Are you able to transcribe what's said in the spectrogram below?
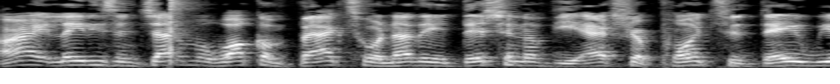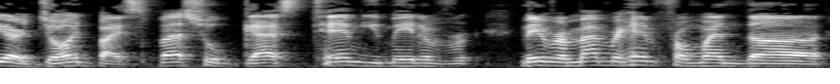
All right, ladies and gentlemen, welcome back to another edition of the Extra Point. Today we are joined by special guest Tim. You may have may remember him from when the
